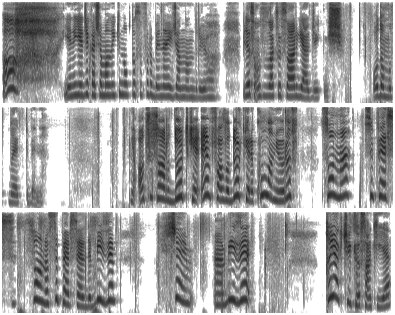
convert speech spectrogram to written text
ah, yeni gelecek aşamalı 2.0 beni heyecanlandırıyor. Bir de sonsuz aksesuar gelecekmiş. O da mutlu etti beni. Ya aksesuarı 4 kere en fazla 4 kere kullanıyoruz. Sonra süper sonra Supercell'de bizim şey e, bizi kıyak çekiyor sanki ya.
